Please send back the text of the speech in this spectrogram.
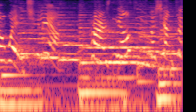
们委屈了，二小姐怎么想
